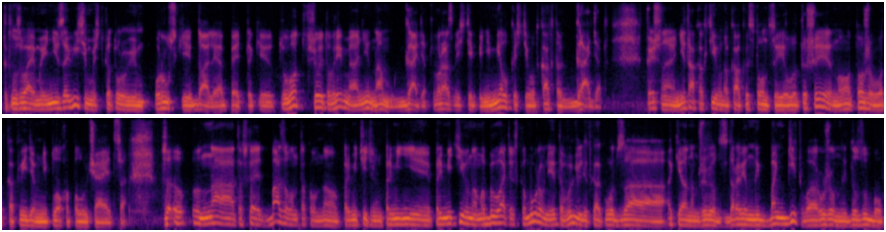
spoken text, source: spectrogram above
так называемая независимость, которую им русские дали, опять-таки, вот все это время они нам гадят в разной степени мелкости, вот как-то гадят. Конечно, не так активно, как эстонцы и латыши, но тоже, вот как видим, неплохо получается. На, так сказать, базовом таком, ну, примитивном, примитивном обывательском уровне это выглядит как вот за океаном живет здоровенный бандит, вооруженный до зубов,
